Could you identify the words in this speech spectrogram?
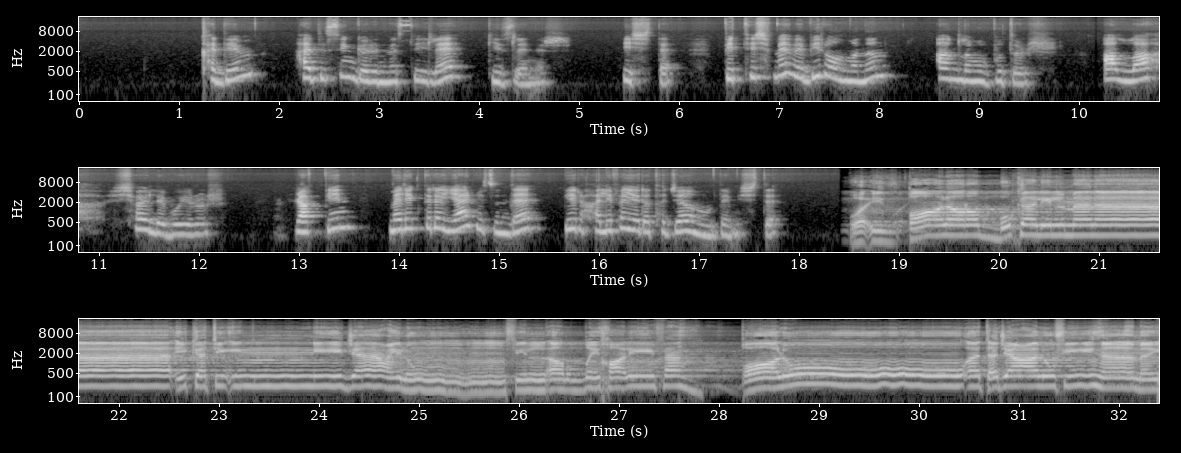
Kadim hadisin görünmesiyle gizlenir. İşte bitişme ve bir olmanın anlamı budur. Allah şöyle buyurur. Rabbin meleklere yeryüzünde bir halife yaratacağım demişti. وَإِذْ قَالَ رَبُّكَ لِلْمَلَائِكَةِ إِنِّي جَاعِلٌ فِي الْأَرْضِ خَلِيفَةً قالوا أتجعل فيها من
